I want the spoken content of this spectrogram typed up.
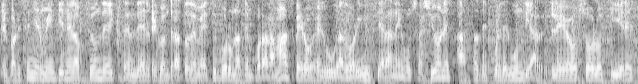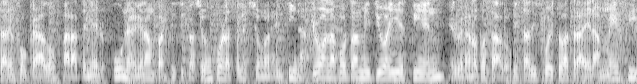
El Paris Saint Germain tiene la opción de extender el contrato de Messi por una temporada más, pero el jugador iniciará negociaciones hasta después del Mundial. Leo solo quiere estar enfocado para tener una gran participación con la selección argentina. Joan Laporta admitió a ESPN el verano pasado que está dispuesto a traer a Messi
